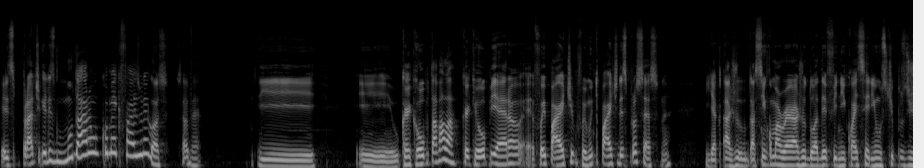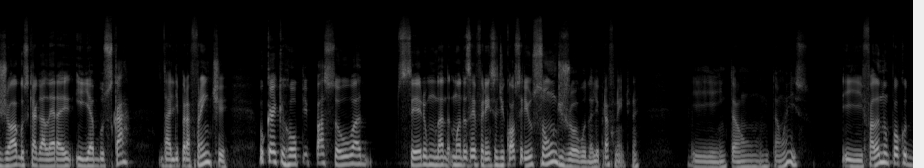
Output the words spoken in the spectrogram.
eles, pratic, eles mudaram como é que faz o negócio, sabe? É. E... E o Kirkhope tava lá. O Kirkhope era, é, foi parte, foi muito parte desse processo, né? E assim como a Rare ajudou a definir quais seriam os tipos de jogos que a galera ia buscar dali pra frente, o Kirkhope passou a ser uma, das referências de qual seria o som de jogo dali pra frente, né? E então, então é isso. E falando um pouco,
